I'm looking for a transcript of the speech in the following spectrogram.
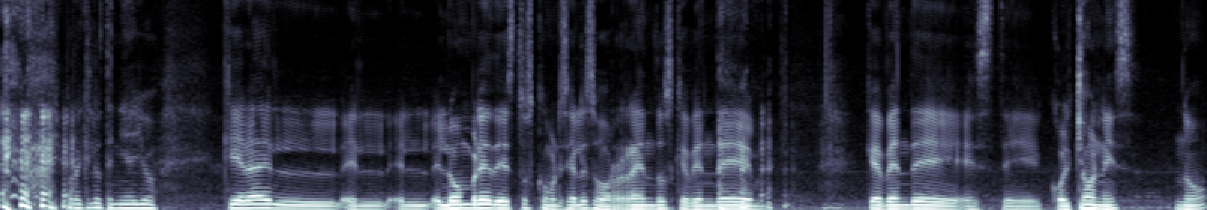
Por aquí lo tenía yo. Que era el, el- el- el hombre de estos comerciales horrendos que vende... que vende este colchones, ¿no?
